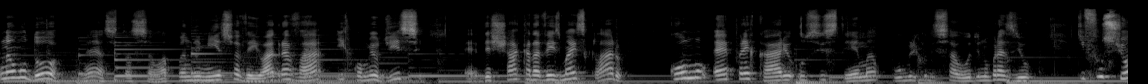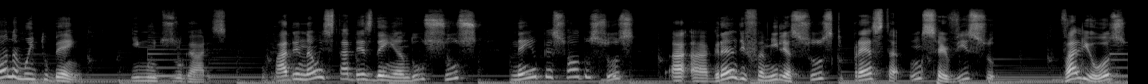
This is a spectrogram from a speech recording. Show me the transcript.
não mudou né, a situação. A pandemia só veio agravar e, como eu disse, é, deixar cada vez mais claro como é precário o sistema público de saúde no Brasil, que funciona muito bem em muitos lugares. O padre não está desdenhando o SUS nem o pessoal do SUS a, a grande família SUS que presta um serviço valioso,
